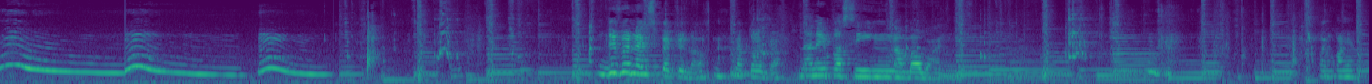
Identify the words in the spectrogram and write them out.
Mm. Hindi ko na-expect yun ah. Na talaga. Nanay Pasing number one. Ano kanya?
